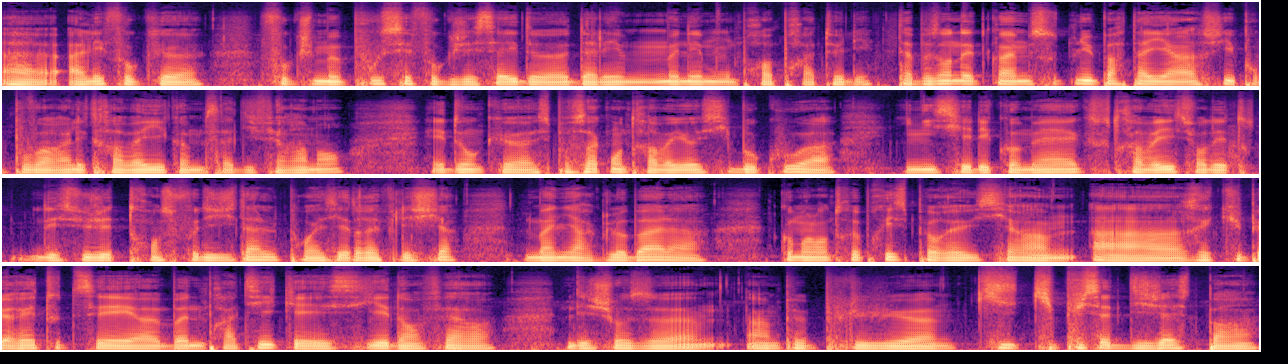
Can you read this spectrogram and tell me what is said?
euh, allez, faut que, faut que je me pousse et faut que j'essaye d'aller mener mon propre atelier. Tu as besoin d'être quand même soutenu par ta hiérarchie pour pouvoir aller travailler comme ça différemment. Et donc, euh, c'est pour ça qu'on travaille aussi beaucoup à initier des COMEX ou travailler sur des, des sujets de transfo digital pour essayer de réfléchir de manière globale à comment l'entreprise peut réussir à, récupérer toutes ces euh, bonnes pratiques et essayer d'en faire des choses un peu plus qui, qui puissent être digestes par,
